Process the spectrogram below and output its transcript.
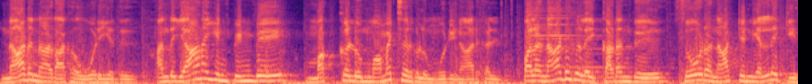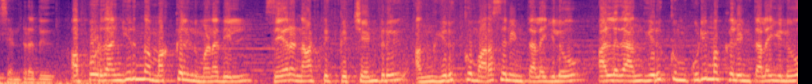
நாடு நாடாக ஓடியது. அந்த யானையின் பின்பே மக்களும் அமைச்சர்களும் ஓடினார்கள். பல நாடுகளை கடந்து சோழ நாட்டின் எல்லைக்கு சென்றது. அப்பொழுது அங்கிருந்த மக்களின் மனதில் சேர நாட்டுக்கு சென்று அங்கு இருக்கும் அரசனின் தலையிலோ அல்லது அங்கு இருக்கும் குடிமக்களின் தலையிலோ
